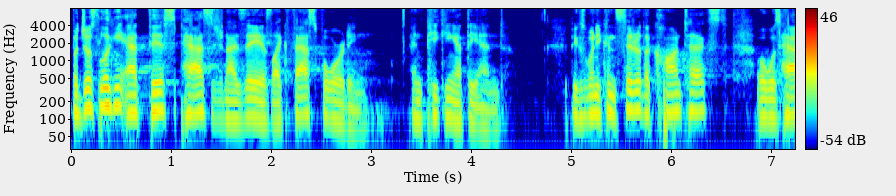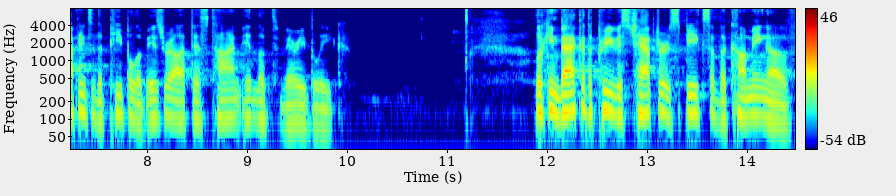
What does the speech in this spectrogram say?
But just looking at this passage in Isaiah is like fast forwarding and peeking at the end. Because when you consider the context of what was happening to the people of Israel at this time, it looked very bleak. Looking back at the previous chapter, it speaks of the coming of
